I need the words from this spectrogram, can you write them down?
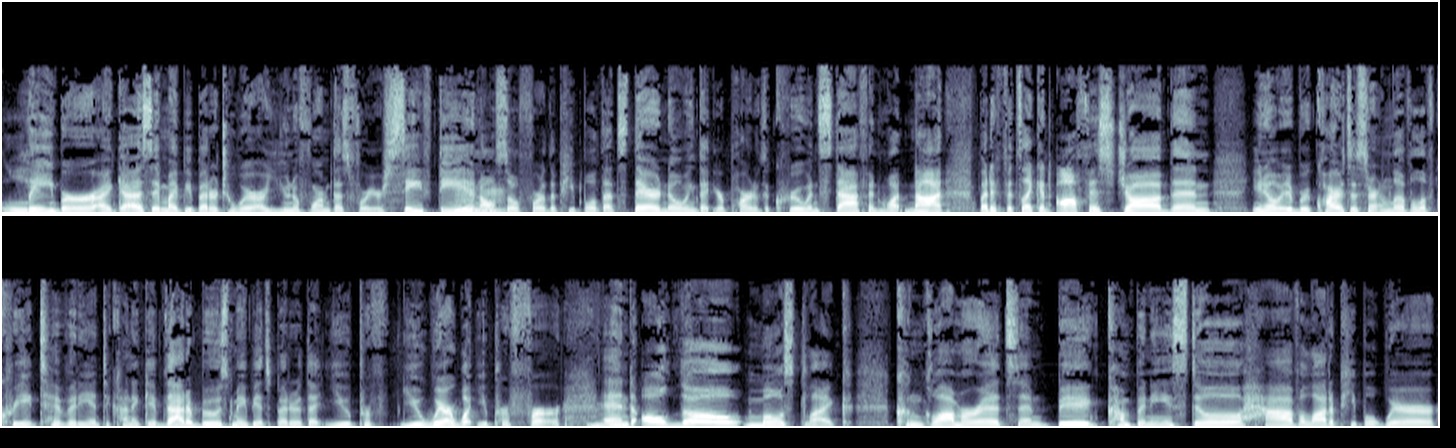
labor, I guess, it might be better to wear a uniform that's for your safety and Mhm. also for the people that's there, knowing that you're part of the crew and staff and whatnot. But if it's like an office job, then, you know, it requires a certain level of creativity and to kind of give that a boost, maybe it's better that you pref- you wear what you prefer. Mm. And although most like conglomerates and big companies still have a lot of people wear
